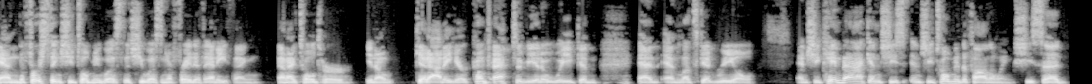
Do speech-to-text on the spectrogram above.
And the first thing she told me was that she wasn't afraid of anything. And I told her, you know, get out of here, come back to me in a week and and and let's get real. And she came back and she's and she told me the following. She said,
